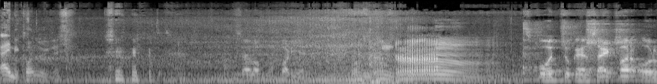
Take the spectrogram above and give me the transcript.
કાઈ નહીં ખોલવું चलो पढ़िए पहुंच चुके हैं साइट पर और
